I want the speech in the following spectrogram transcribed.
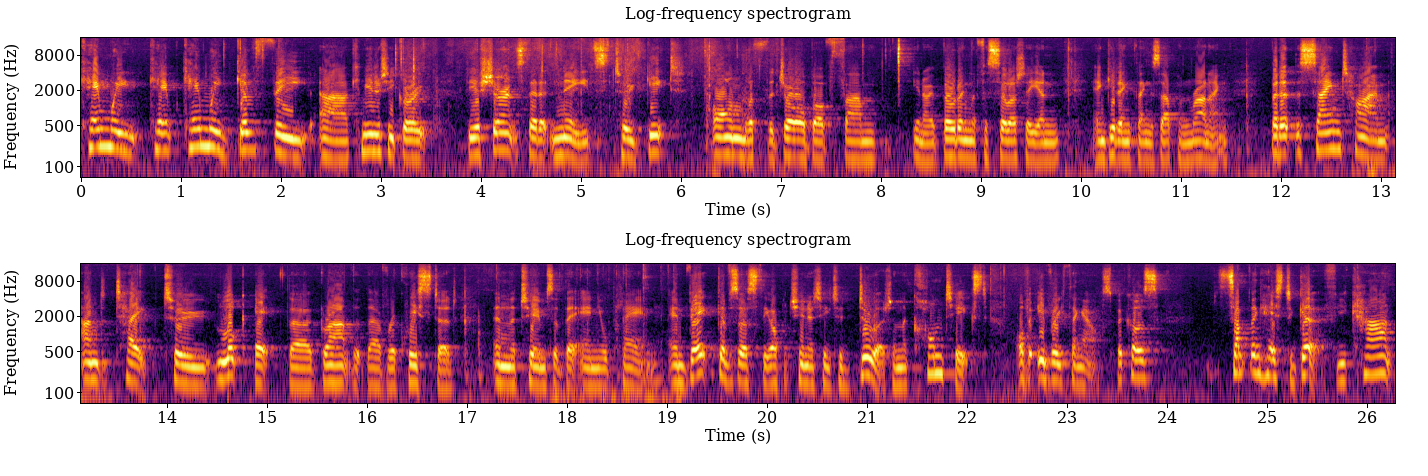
can we, can, can we give the, uh, community group the assurance that it needs to get on with the job of, um, you know, building the facility and, and getting things up and running, but at the same time undertake to look at the grant that they've requested in the terms of the annual plan. And that gives us the opportunity to do it in the context of everything else, because something has to give. You can't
